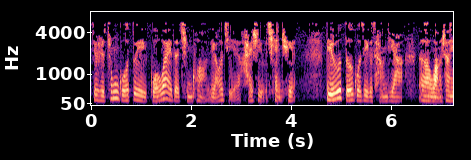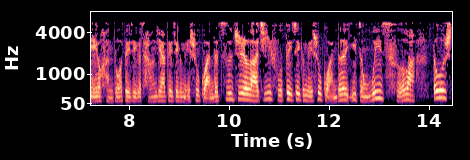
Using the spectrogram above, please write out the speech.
就是中国对国外的情况了解还是有欠缺。比如德国这个藏家，呃，网上也有很多对这个藏家、对这个美术馆的资质啦、几乎对这个美术馆的一种微词啦，都是。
